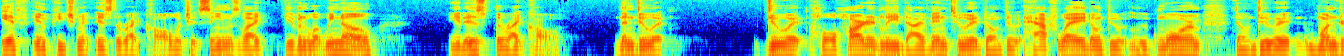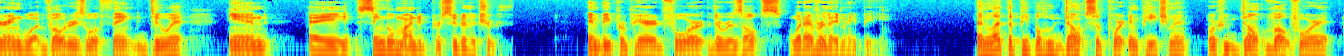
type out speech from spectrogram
if impeachment is the right call, which it seems like, given what we know, it is the right call, then do it. Do it wholeheartedly, dive into it. Don't do it halfway. Don't do it lukewarm. Don't do it wondering what voters will think. Do it in a single minded pursuit of the truth and be prepared for the results, whatever they may be. And let the people who don't support impeachment or who don't vote for it,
